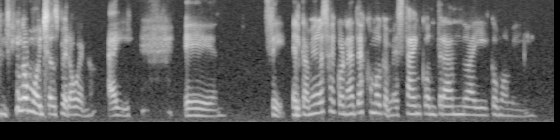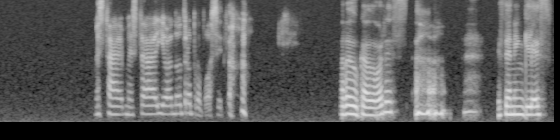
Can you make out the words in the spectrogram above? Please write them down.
tengo muchos, pero bueno, ahí. Eh, sí, el camino de Saconate es como que me está encontrando ahí como mi... Me está, me está llevando a otro propósito. Para educadores, está en inglés,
